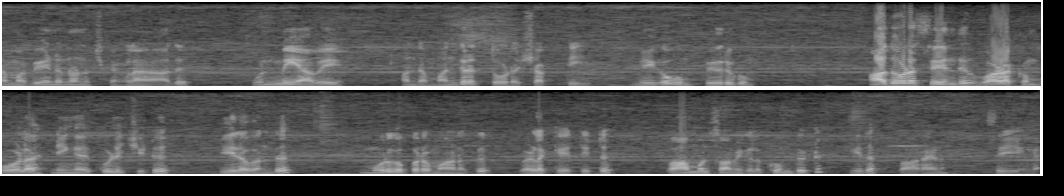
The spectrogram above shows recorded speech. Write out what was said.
நம்ம வேண்டணும்னு வச்சுக்கோங்களேன். அது உண்மையாகவே அந்த மந்திரத்தோட சக்தி மிகவும் பெருகும். அதோட சேர்ந்து வழக்கம் போல நீங்கள் குளிச்சுட்டு இதை வந்து முருகப்பெருமானுக்கு விளக்கேற்றிட்டு பாம்பன் சுவாமிகளை கும்பிட்டுட்டு இதை பாராயணம் செய்யுங்க.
